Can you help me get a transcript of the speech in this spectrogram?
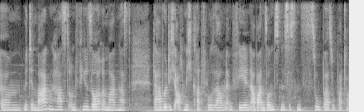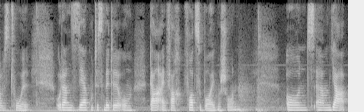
ähm, mit dem Magen hast und viel Säure im Magen hast, da würde ich auch nicht gerade Flohsamen empfehlen. Aber ansonsten ist es ein super, super tolles Tool oder ein sehr gutes Mittel, um da einfach vorzubeugen schon. Und ähm, ja,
